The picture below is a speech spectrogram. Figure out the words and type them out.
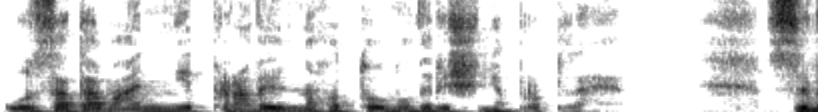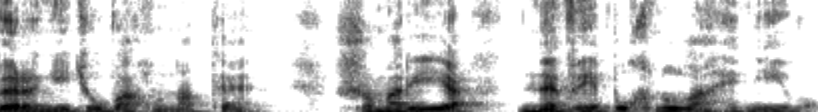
у задаванні правильного тону вирішення проблем. Зверніть увагу на те, що Марія не вибухнула гнівом,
